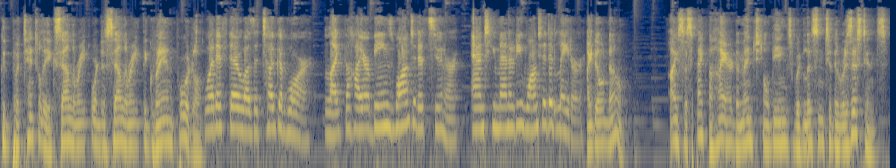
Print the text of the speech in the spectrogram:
could potentially accelerate or decelerate the grand portal. What if there was a tug of war, like the higher beings wanted it sooner, and humanity wanted it later? I don't know. I suspect the higher dimensional beings would listen to the resistance.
